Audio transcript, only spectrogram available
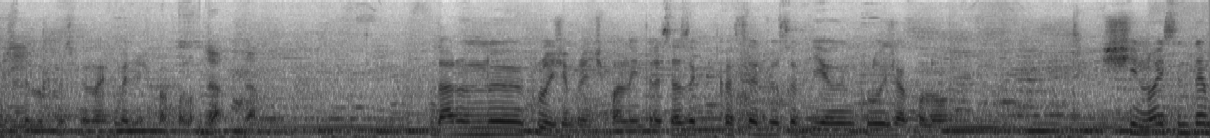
Niște lucruri, să vedem dacă mergem și pe acolo. Da, da. Dar în uh, Cluj, în principal, ne interesează că Sergiu o să fie în Cluj acolo. Și noi suntem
